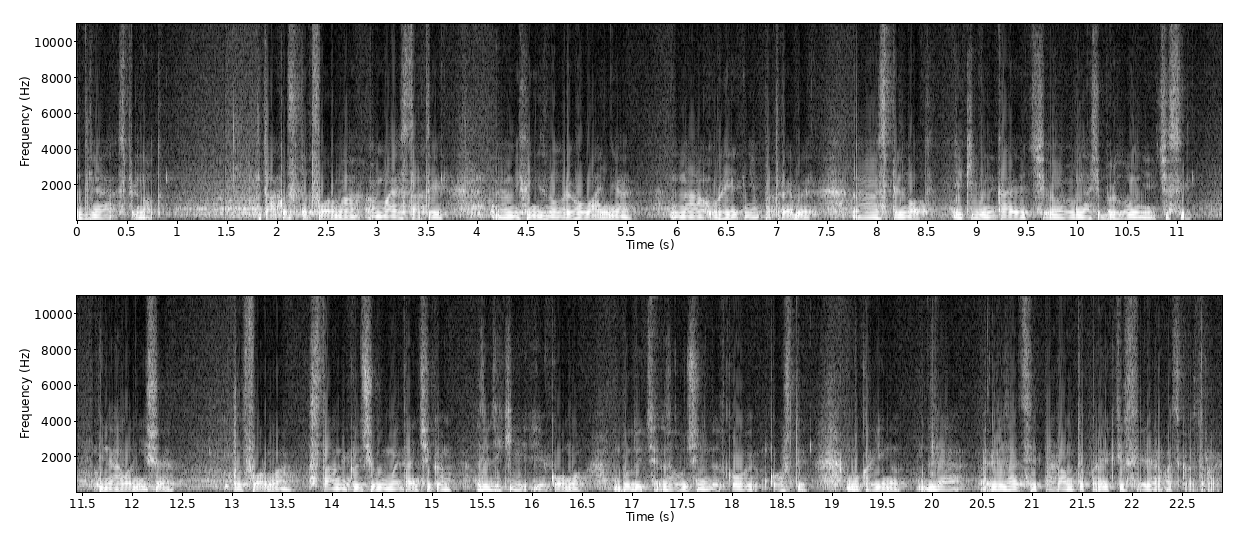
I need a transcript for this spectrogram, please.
для спільнот. Також платформа має стати е, механізмом реагування на ургентні потреби е, спільнот, які виникають е, в наші буреломні часи. І найголовніше, платформа стане ключовим майданчиком, завдяки якому будуть залучені додаткові кошти в Україну для реалізації програм та проєктів в сфері громадського здоров'я.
